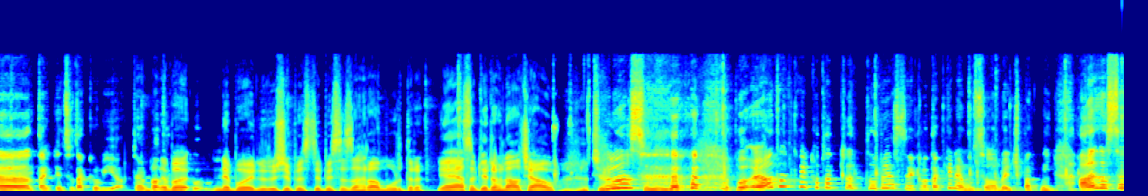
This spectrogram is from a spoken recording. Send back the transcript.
Uh, tak něco takového. To by bylo Nebo, cool. nebo jednoduše prostě by se zahrál murder. Je, já jsem tě dohnal, čau. Čus. Bo, jo, tak jako tak, to by asi jako taky nemuselo být špatný. Ale zase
